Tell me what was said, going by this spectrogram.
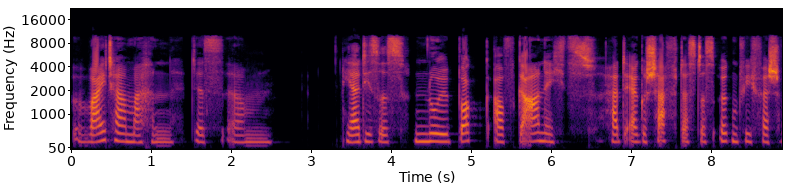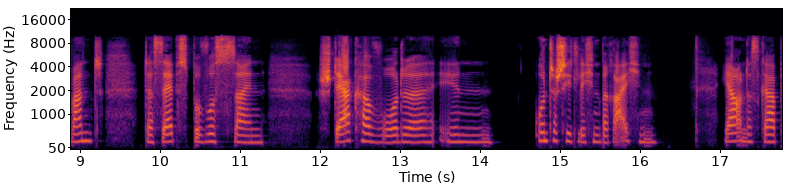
weitermachen, dass ähm, ja dieses Null Bock auf gar nichts hat er geschafft, dass das irgendwie verschwand, das Selbstbewusstsein stärker wurde in unterschiedlichen Bereichen. Ja, und es gab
